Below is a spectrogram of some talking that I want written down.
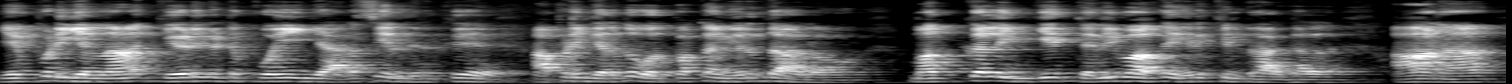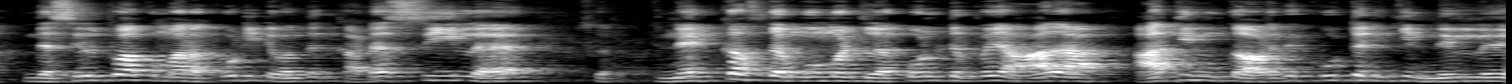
எப்படியெல்லாம் கேடுகட்டு போய் இங்கே அரசியல் இருக்கு அப்படிங்கிறது ஒரு பக்கம் இருந்தாலும் மக்கள் இங்கே தெளிவாக இருக்கின்றார்கள். ஆனால் இந்த சில்பா குமாரை கூட்டிட்டு வந்து கடைசியில் நெக் ஆஃப் த மூமெண்ட்டில் கொண்டு போய் ஆதா அதிமுகவோட போய் கூட்டணிக்கு நில்லு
